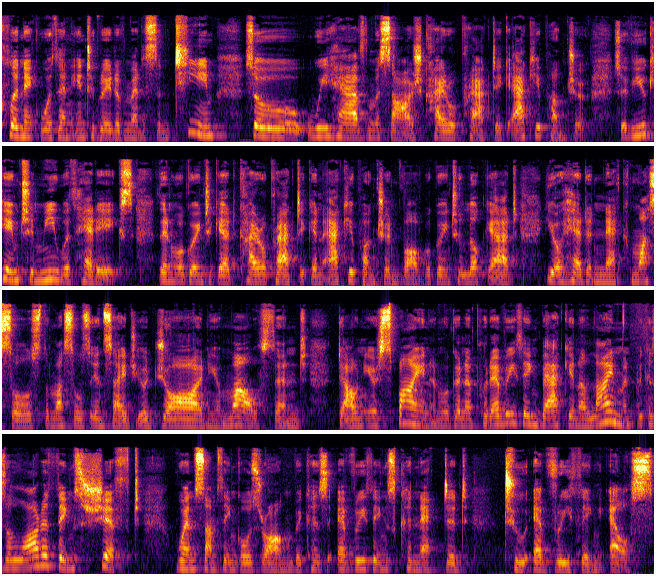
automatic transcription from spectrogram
clinic with an integrative medicine team. So we have massage, chiropractic, acupuncture. So if you came to me with headaches, then we're going to get chiropractic and acupuncture involved. We're going to look at your head and neck muscles, the muscles inside your jaw and your mouth and down your spine. And we're going to put everything back in alignment because a lot of things shift when something goes wrong because everything's connected to everything else.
